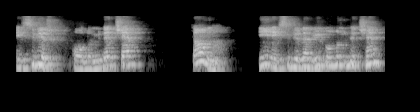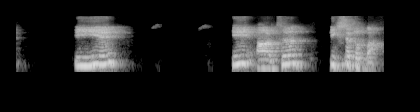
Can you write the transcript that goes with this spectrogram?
eksi 1 olduğu müddetçe tamam mı? i eksi 1'den büyük olduğu müddetçe i'yi i artı x'e topla.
